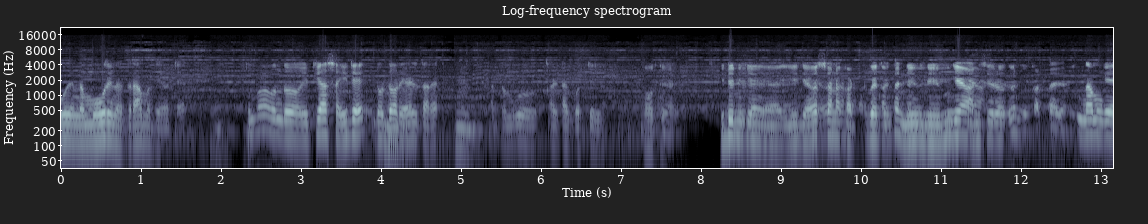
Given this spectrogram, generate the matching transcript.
ಊರಿನ ನಮ್ಮ ಊರಿನ ಗ್ರಾಮ ದೇವತೆ. ತುಂಬಾ ಒಂದು ಇತಿಹಾಸ ಇದೆ ದೊಡ್ಡವರು ಹೇಳ್ತಾರೆ. ನಮಗೂ ಕರೆಕ್ಟ್ ಆಗಿ ಕರೆಕ್ಟಾಗಿ ಗೊತ್ತಿಲ್ಲ. ಓಕೆ. ಇದಕ್ಕೆ ಈ ದೇವಸ್ಥಾನ ಕಟ್ಟಬೇಕಂತ ನೀವು ನಿಮ್ಗೆ ಅನ್ಸಿರೋದು ನೀವು ಕಟ್ತಾ ಇದ್ದೀರಿ? ನಮಗೆ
